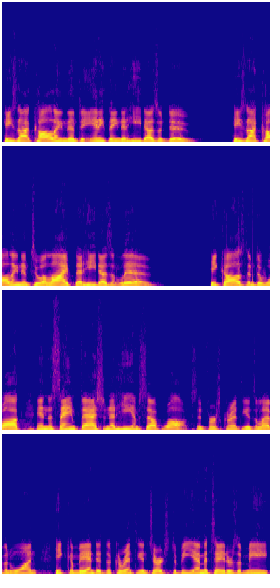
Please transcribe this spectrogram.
He's not calling them to anything that he doesn't do. He's not calling them to a life that he doesn't live. He calls them to walk in the same fashion that he himself walks. In 1 Corinthians 11 1, he commanded the Corinthian church to be imitators of me,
